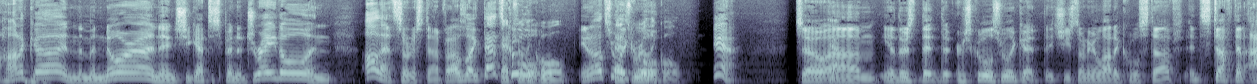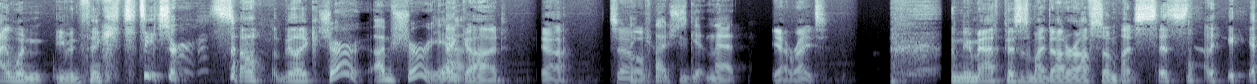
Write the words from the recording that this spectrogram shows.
Hanukkah and the menorah, and then she got to spin a dreidel and all that sort of stuff. And I was like, "That's, That's cool. really cool. You know, that's really That's cool. really cool. Yeah. So, Yeah. um, you know, there's the, the, her school is really good. That she's learning a lot of cool stuff and stuff that I wouldn't even think to teach her. So I'd be like, Sure. I'm sure. Yeah. thank God. Yeah. So God, she's getting that. yeah, right. new math pisses my daughter off so much, says Slutty.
